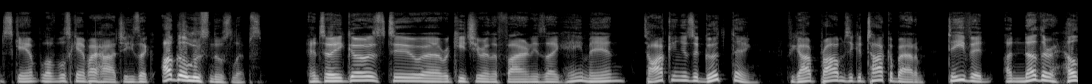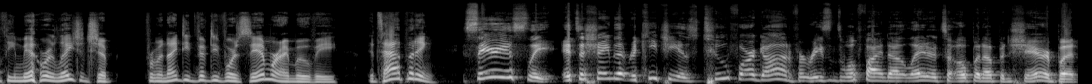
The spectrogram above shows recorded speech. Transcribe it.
scamp, lovable scamp Heihachi. He's like, I'll go loosen those lips. And so he goes to uh, Rikichi around the fire and he's like, hey, man, talking is a good thing. If you got problems, you could talk about them. David, another healthy male relationship from a 1954 samurai movie. It's happening. Seriously, it's a shame that Rikichi is too far gone for reasons we'll find out later to open up and share, but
